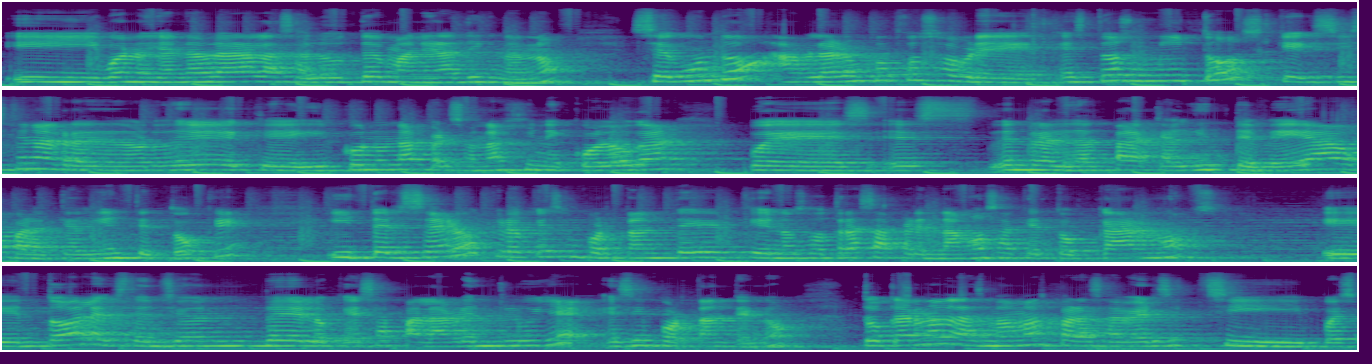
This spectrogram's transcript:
y, bueno, ya no hablar a la salud de manera digna, ¿no? Segundo, hablar un poco sobre estos mitos que existen alrededor de que ir con una persona ginecóloga pues es en realidad para que alguien te vea o para que alguien te toque. Y tercero, creo que es importante que nosotras aprendamos a que tocarnos en toda la extensión de lo que esa palabra incluye es importante, ¿no? Tocarnos las mamas para saber si, pues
